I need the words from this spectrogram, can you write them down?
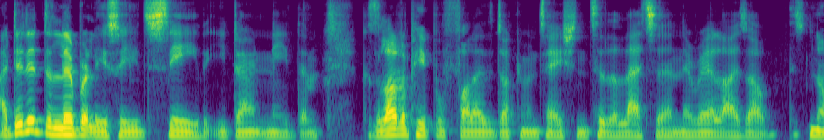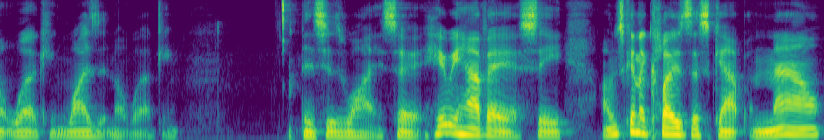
I did it deliberately so you'd see that you don't need them because a lot of people follow the documentation to the letter and they realize oh it's not working. Why is it not working this is why. So here we have ASC. I'm just going to close this gap and now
